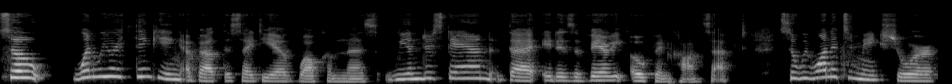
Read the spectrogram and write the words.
So when we were thinking about this idea of welcomeness, we understand that it is a very open concept. So we wanted to make sure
